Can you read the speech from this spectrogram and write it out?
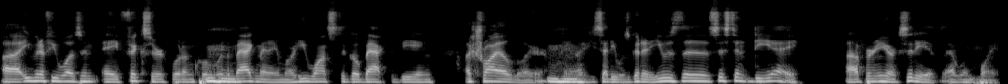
uh, even if he wasn't a fixer, quote unquote, or the Mhm. bagman anymore. He wants to go back to being a trial lawyer. Mhm. You know, he said he was good at it. He was the assistant DA uh, for New York City at, at one point,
